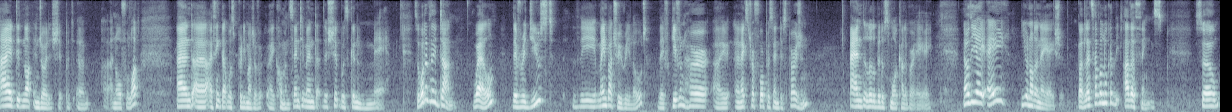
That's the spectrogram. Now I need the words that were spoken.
I did not enjoy this ship but, um, an awful lot. And uh, I think that was pretty much of a common sentiment that the ship was going to meh. So what have they done? Well, they've reduced the main battery reload. They've given her a, an extra 4% dispersion and a little bit of small caliber AA. Now the AA, you're not an AA ship, but let's have a look at the other things. So,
